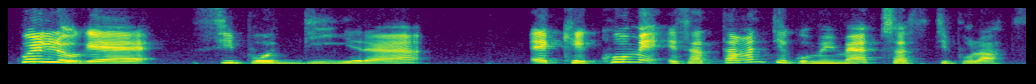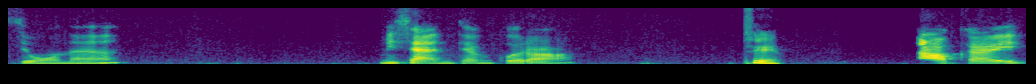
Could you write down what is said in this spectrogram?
Quello che si può dire è che come esattamente come i match a stipulazione mi sente ancora? Sì. Ah, ok.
